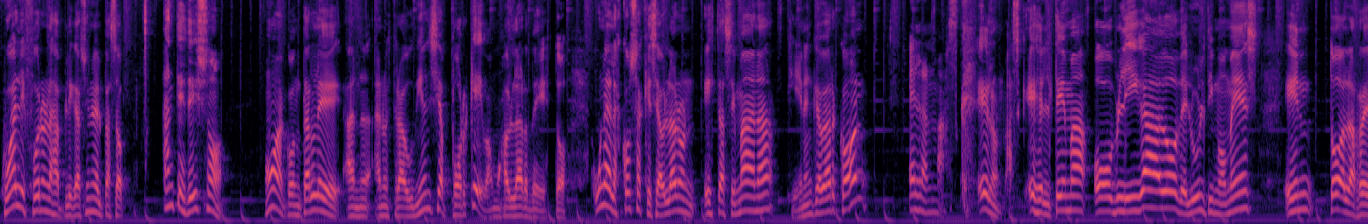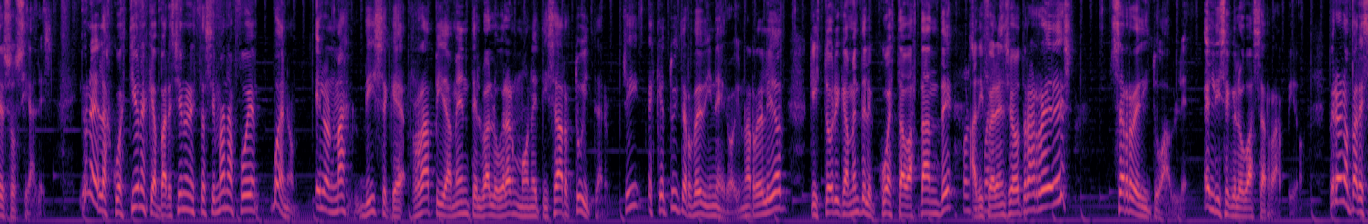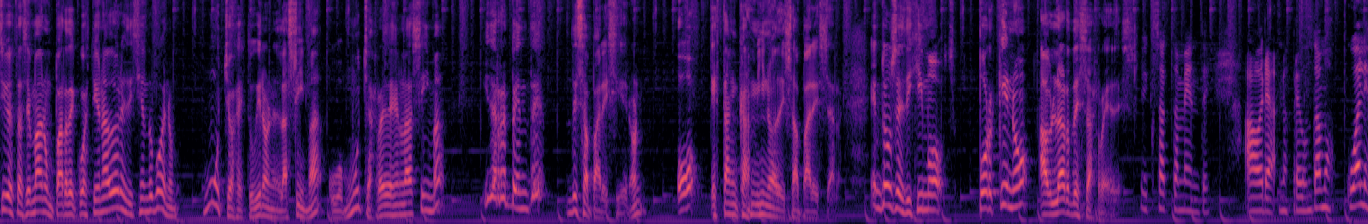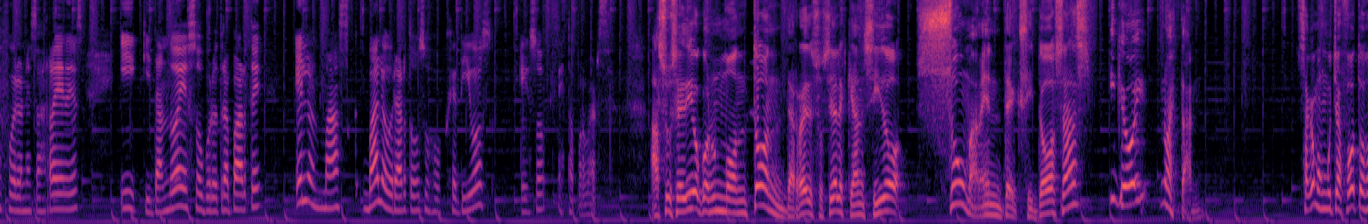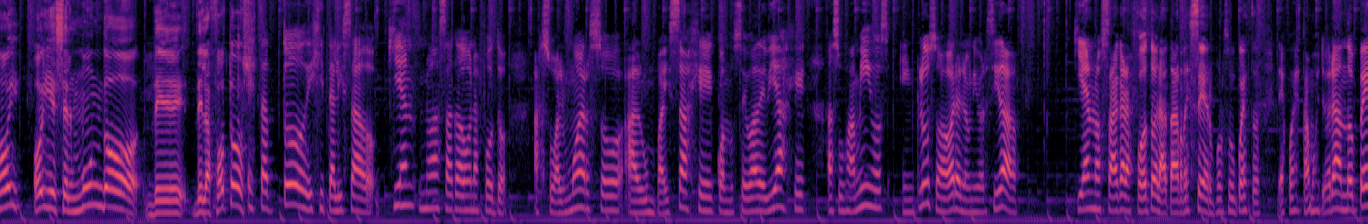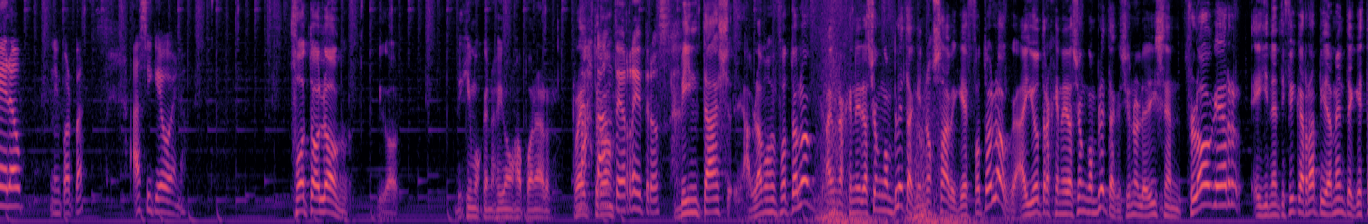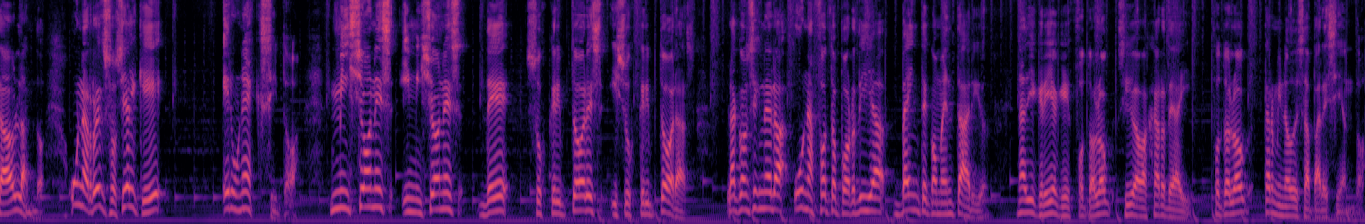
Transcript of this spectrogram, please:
¿Cuáles fueron las aplicaciones del pasado? Antes de eso, vamos a contarle a, nuestra audiencia por qué vamos a hablar de esto. Una de las cosas que se hablaron esta semana tienen que ver con Elon Musk. Elon Musk. Es el tema obligado del último mes en todas las redes sociales. Y una de las cuestiones que aparecieron esta semana fue, bueno, Elon Musk dice que rápidamente él va a lograr monetizar Twitter. ¿sí? Es que Twitter dé dinero. Hay una realidad que históricamente le cuesta bastante, a diferencia de otras redes, ser redituable. Él dice que lo va a hacer rápido. Pero han aparecido esta semana un par de cuestionadores diciendo, bueno, muchos estuvieron en la cima, hubo muchas redes en la cima, y de repente desaparecieron o están camino a desaparecer. Entonces dijimos, ¿por qué no hablar de esas redes? Exactamente. Ahora, nos preguntamos cuáles fueron esas redes y quitando eso, por otra parte, ¿Elon Musk va a lograr todos sus objetivos? Eso está por verse. Ha sucedido con un montón de redes sociales que han sido sumamente exitosas y que hoy no están. Sacamos muchas fotos hoy. Hoy es el mundo de, de las fotos. Está todo digitalizado. ¿Quién no ha sacado una foto? A su almuerzo, a algún paisaje, cuando se va de viaje, a sus amigos, incluso ahora en la universidad. ¿Quién no saca la foto al atardecer, por supuesto? Después estamos llorando, pero no importa. Así que bueno, Fotolog. Digo, dijimos que nos íbamos a poner retro. bastante retros. Vintage, hablamos de Fotolog, hay una generación completa que no sabe qué es Fotolog, hay otra generación completa que si uno le dicen Flogger, e identifica rápidamente qué estaba hablando. Una red social que era un éxito. Millones y millones de suscriptores y suscriptoras. La consigna era una foto por día, 20 comentarios. Nadie creía que Fotolog se iba a bajar de ahí. Fotolog terminó desapareciendo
